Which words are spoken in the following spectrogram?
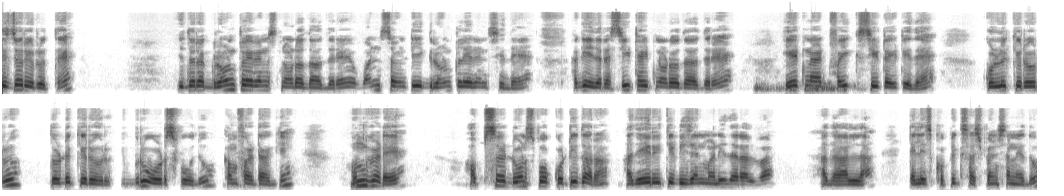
ರಿಸರ್ವ್ ಇರುತ್ತೆ. ಇದರ ಗ್ರೌಂಡ್ ಕ್ಲಿಯರೆನ್ಸ್ ನೋಡೋದಾದರೆ ಒನ್ ಸೆವೆಂಟಿ ಗ್ರೌಂಡ್ ಕ್ಲಿಯರೆನ್ಸ್ ಇದೆ. ಹಾಗೆ ಇದರ ಸೀಟ್ ಹೈಟ್ ನೋಡೋದಾದರೆ eight naught five seat height ಇದೆ. ಕೊಳ್ಳಕ್ಕಿರೋರು ದೊಡ್ಡಕ್ಕಿರೋರು ಇಬ್ರು ಓಡಿಸ್ಬೋದು ಕಂಫರ್ಟ್ ಆಗಿ. ಮುಂದ್ಗಡೆ ಅಪ್ಸ್ ಡೌನ್ ಸ್ಪೋಕ್ ಕೊಟ್ಟಿದಾರ ಅದೇ ರೀತಿ ಡಿಸೈನ್ ಮಾಡಿದಾರಲ್ವಾ? ಅಲ್ಲ ಟೆಲಿಸ್ಕೋಪಿಕ್ ಸಸ್ಪೆನ್ಷನ್ ಇದು.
